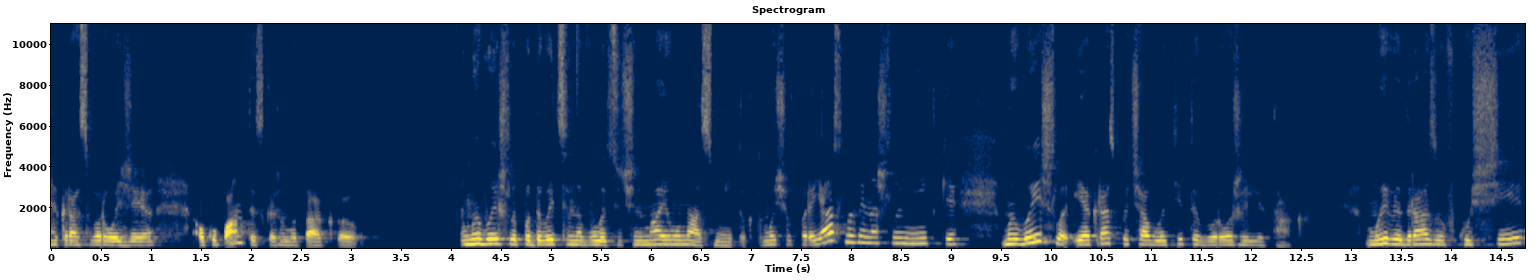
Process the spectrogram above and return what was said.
якраз ворожі окупанти, скажімо так. Ми вийшли подивитися на вулицю, чи немає у нас міток, тому що в Переяславі знайшли мітки. Ми вийшли і якраз почав летіти ворожий літак. Ми відразу в кущі.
